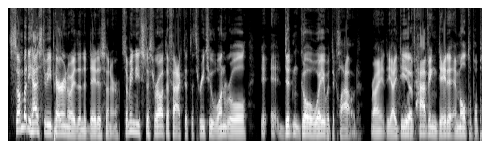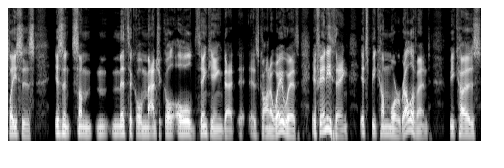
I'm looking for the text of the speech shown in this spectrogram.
somebody has to be paranoid in the data center. Somebody needs to throw out the fact that the three two one rule it, it didn't go away with the cloud, right? The idea of having data in multiple places isn't some mythical, magical old thinking that has gone away with. If anything, it's become more relevant because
